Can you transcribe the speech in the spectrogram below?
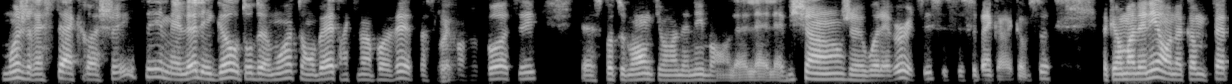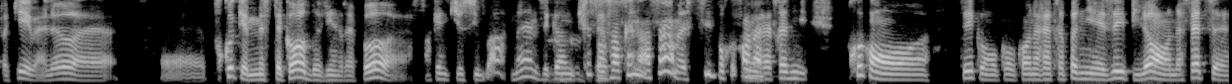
moi, je restais accroché, mais là, les gars autour de moi tombaient tranquillement pas vite parce qu'on ne pas, tu sais. Euh, c'est pas tout le monde qui, à un moment donné, bon, la, vie change, euh, whatever, tu sais, c'est bien correct comme ça. Fait qu'à un moment donné, on a comme fait, OK, ben là, pourquoi que Mystical ne deviendrait pas fucking QC Rock, man? C'est comme, Chris, on s'entraîne ensemble, pourquoi qu'on arrêterait de... Pourquoi qu'on qu'on n'arrêterait pas de niaiser? Puis là, on a fait ce,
